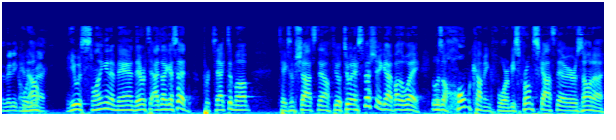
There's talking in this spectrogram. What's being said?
of any quarterback. He was slinging it, man. They were, t- like I said, protect him up, take some shots downfield too. And especially a guy, by the way, it was a homecoming for him. He's from Scottsdale, Arizona.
